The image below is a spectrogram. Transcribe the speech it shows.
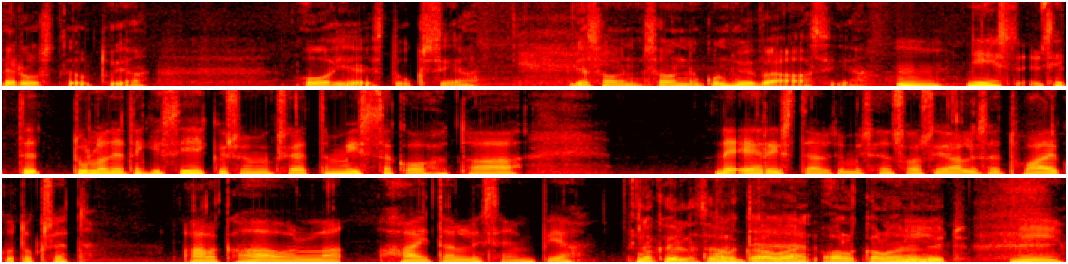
perusteltuja ohjeistuksia. Ja se on, se on niin kuin hyvä asia. Mm, niin sitten tullaan tietenkin siihen kysymykseen, että missä kohtaa ne eristäytymisen sosiaaliset vaikutukset alkaa olla haitallisempia. No kyllä, se on alkaa, tämä, olla, alkaa olla niin, nyt. Niin.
